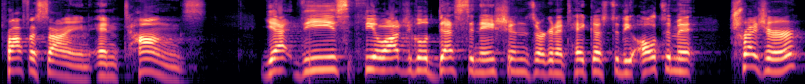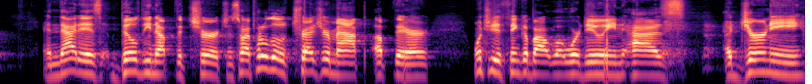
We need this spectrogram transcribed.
prophesying and tongues. Yet these theological destinations are going to take us to the ultimate treasure, and that is building up the church. And so I put a little treasure map up there. I want you to think about what we're doing as a journey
